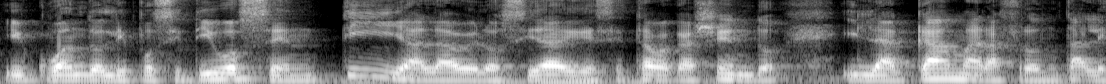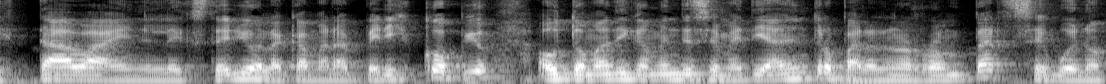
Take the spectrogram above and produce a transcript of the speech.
y cuando el dispositivo sentía la velocidad de que se estaba cayendo y la cámara frontal estaba en el exterior, la cámara periscopio, automáticamente se metía adentro para no romperse. Bueno,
